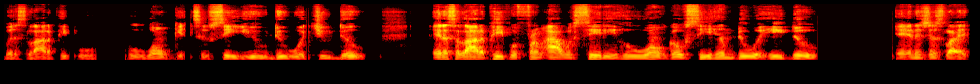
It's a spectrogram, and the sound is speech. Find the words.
but it's a lot of people who won't get to see you do what you do. And it's a lot of people from our city who won't go see him do what he do. And it's just like,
